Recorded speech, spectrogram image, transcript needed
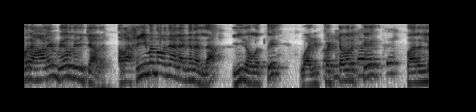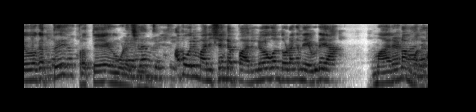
ഒരാളെയും വേർതിരിക്കാതെ. റഹീം എന്ന് പറഞ്ഞാൽ അങ്ങനല്ല. ഈ ലോകത്ത് വഴിപ്പെട്ടവർക്ക് പരലോകത്ത് പ്രത്യേകം കൂടെ ചെയ്യും അപ്പൊ ഒരു മനുഷ്യന്റെ പരലോകം തുടങ്ങുന്ന എവിടെയാ? മരണം മുതല.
